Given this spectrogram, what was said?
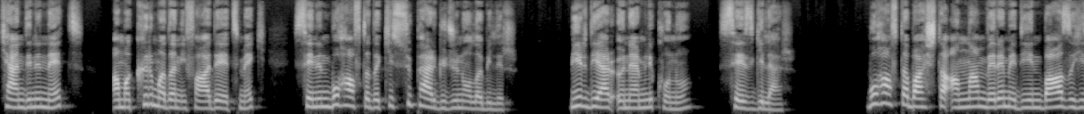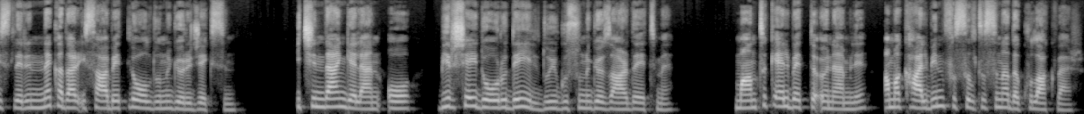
Kendini net ama kırmadan ifade etmek senin bu haftadaki süper gücün olabilir. Bir diğer önemli konu sezgiler. Bu hafta başta anlam veremediğin bazı hislerin ne kadar isabetli olduğunu göreceksin. İçinden gelen o bir şey doğru değil duygusunu göz ardı etme. Mantık elbette önemli ama kalbin fısıltısına da kulak ver.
